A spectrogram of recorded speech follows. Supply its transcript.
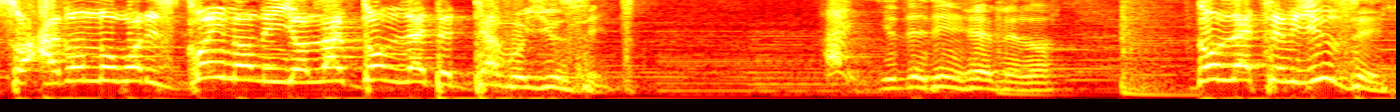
So I don't know what is going on in your life. Don't let the devil use it. Hi, you didn't hear me, Lord. Don't let him use it.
